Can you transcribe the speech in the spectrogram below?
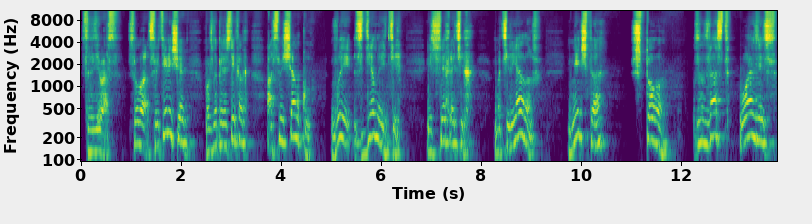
среди вас. Слово «святилище» можно перевести как «освещалку». Вы сделаете из всех этих материалов нечто, что создаст оазис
